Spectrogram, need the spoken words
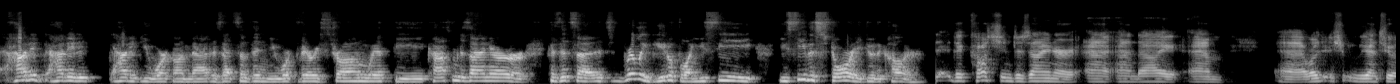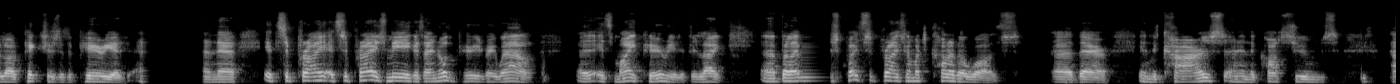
how did how did it, how did you work on that? Is that something you work very strong with the costume designer, or because it's a it's really beautiful? And you see you see the story through the color. The, costume designer uh, and I um, uh, well we went through a lot of pictures of the period and uh, it surprised it surprised me because I know the period very well. Uh, it's my period, if you like. Uh, but I was quite surprised how much color there was uh, there in the cars and in the costumes uh,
